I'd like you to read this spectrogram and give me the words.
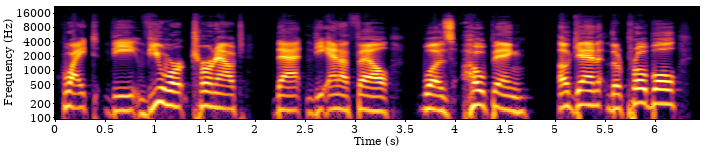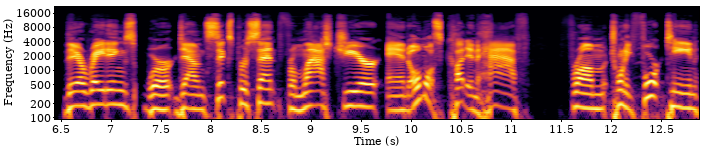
quite the viewer turnout that the NFL was hoping. Again, the Pro Bowl, their ratings were down 6% from last year and almost cut in half from 2014.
